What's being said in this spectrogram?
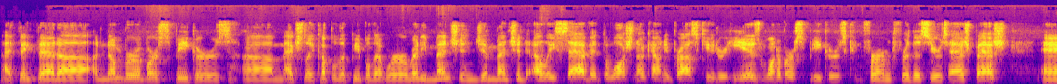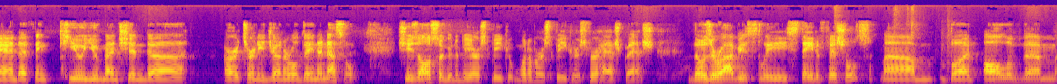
I think that uh, a number of our speakers, um, actually, a couple of the people that were already mentioned, Jim mentioned Eli Savit, the Washtenaw County prosecutor. He is one of our speakers confirmed for this year's Hash Bash. And I think, Q, you mentioned uh, our Attorney General Dana Nessel. She's also going to be our speaker, one of our speakers for Hash Bash. Those are obviously state officials, um, but all of them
